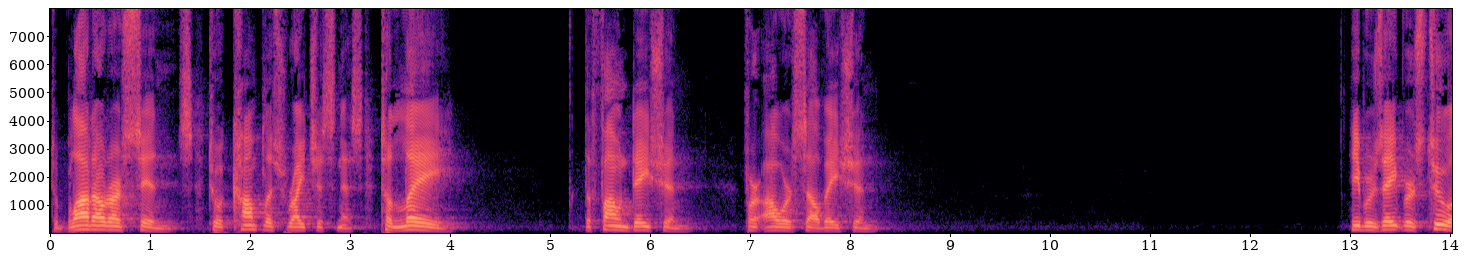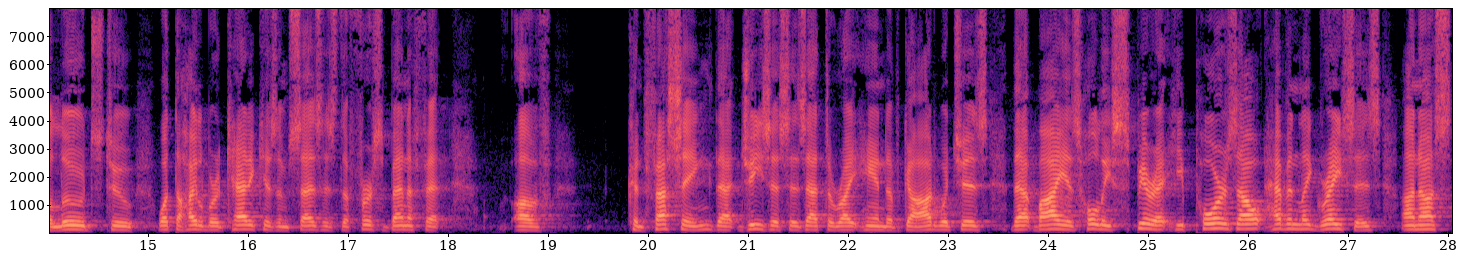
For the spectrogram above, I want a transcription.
to blot out our sins, to accomplish righteousness, to lay the foundation for our salvation. Hebrews 8, verse 2 alludes to what the Heidelberg Catechism says is the first benefit of confessing that Jesus is at the right hand of God, which is that by his Holy Spirit he pours out heavenly graces on us,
